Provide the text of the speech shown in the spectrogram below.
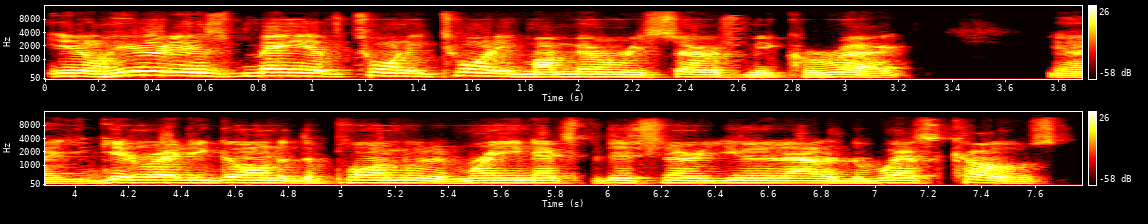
you know, here it is, May of 2020. My memory serves me correct. You know, you're getting ready to go on a deployment with a Marine Expeditionary Unit out of the West Coast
